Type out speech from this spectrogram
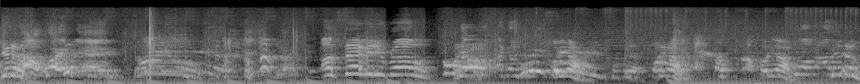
Get him. Not working. I'm saving you, bro! Oh, no. I got you. Oh yeah. Oh yeah. Oh yeah. Get him.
